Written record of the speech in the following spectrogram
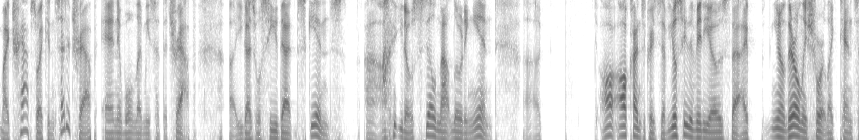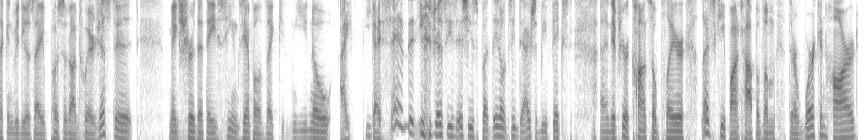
my trap so I can set a trap, and it won't let me set the trap. Uh, you guys will see that skins, uh, you know, still not loading in uh, all, all kinds of crazy stuff. You'll see the videos that I, you know, they're only short, like 10 second videos I posted on Twitter just to make sure that they see an example of like, you know, I, you guys said that you address these issues, but they don't seem to actually be fixed. And if you're a console player, let's keep on top of them. They're working hard.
